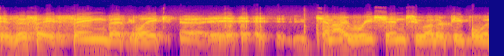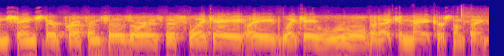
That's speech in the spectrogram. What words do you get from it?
is this a thing that like uh, it, it, can I reach into other people and change their preferences, or is this like a, a like a rule that I can make or something?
